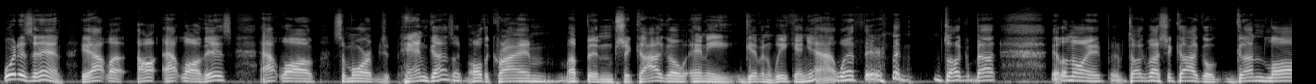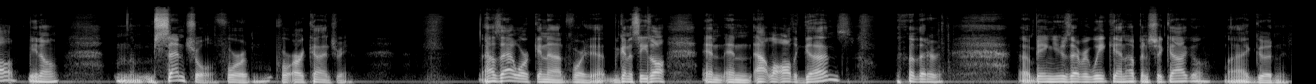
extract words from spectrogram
where does it end? You outlaw outlaw this, outlaw some more handguns, all the crime up in Chicago any given weekend. Yeah, I went there. talk about Illinois. Talk about Chicago. Gun law. You know central for for our country. How's that working out for you? We're going to seize all and, and outlaw all the guns that are uh, being used every weekend up in Chicago. My goodness.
